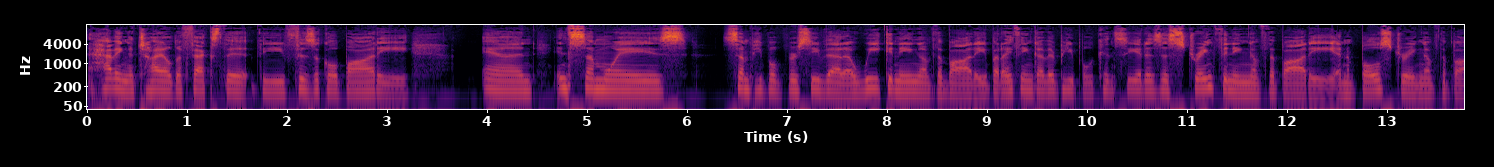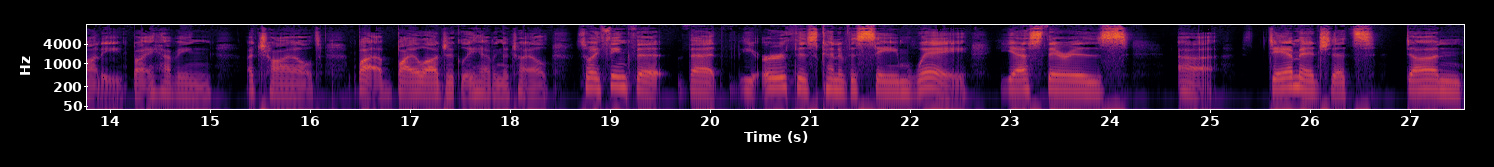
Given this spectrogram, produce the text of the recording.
having a child affects the the physical body. And in some ways some people perceive that a weakening of the body but i think other people can see it as a strengthening of the body and a bolstering of the body by having a child bi- biologically having a child. So i think that that the earth is kind of the same way yes there is uh, damage that's done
